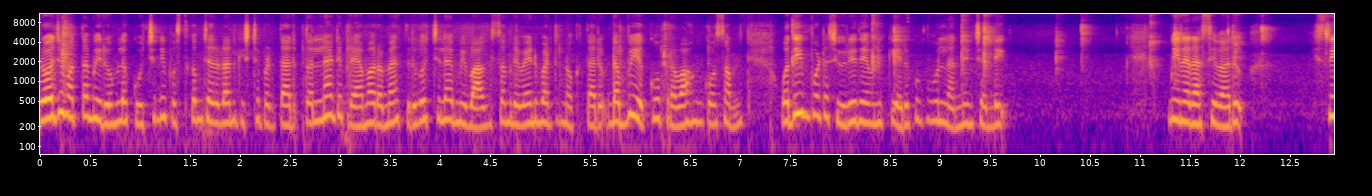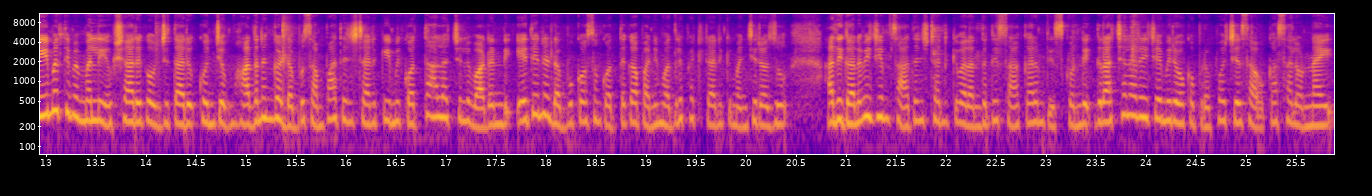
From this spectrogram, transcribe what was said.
రోజు మొత్తం మీ రూమ్లో కూర్చుని పుస్తకం చదవడానికి ఇష్టపడతారు. తొలినాటి ప్రేమ రొమాన్స్ తిరిగొచ్చేలా మీ భాగస్వామి రివైండ్ బట్టలు నొక్కుతారు. డబ్బు ఎక్కువ ప్రవాహం కోసం ఉదయం పూట సూర్యదేవునికి ఎరుపు పువ్వులను అందించండి. మీనరాశి వారు శ్రీమతి మిమ్మల్ని హుషారుగా ఉంచుతారు. కొంచెం అదనంగా డబ్బు సంపాదించడానికి మీ కొత్త ఆలోచనలు వాడండి. ఏదైనా డబ్బు కోసం కొత్తగా పని మొదలు పెట్టడానికి మంచి రోజు. అది ఘన విజయం సాధించడానికి వారందరినీ సహకారం తీసుకోండి. గ్రచ్చల రీత్యా మీరు ఒక ప్రపోజ్ చేసే అవకాశాలు ఉన్నాయి.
